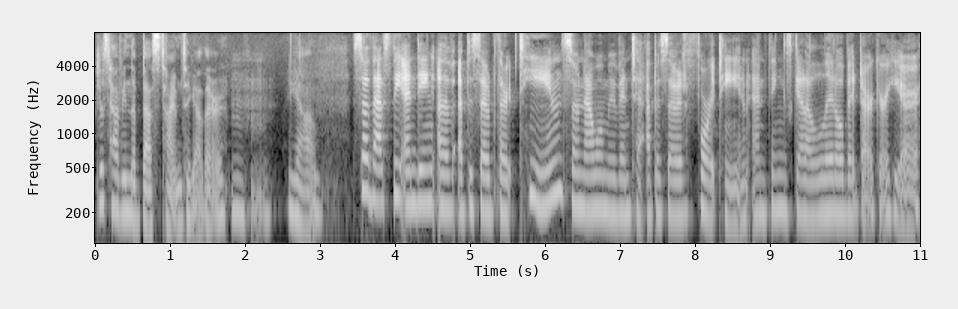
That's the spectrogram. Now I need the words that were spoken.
Just having the best time together. Mm-hmm. Yeah. So that's the ending of episode 13. So now we'll move into episode 14, and things get a little bit darker here.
